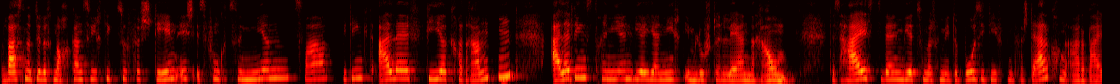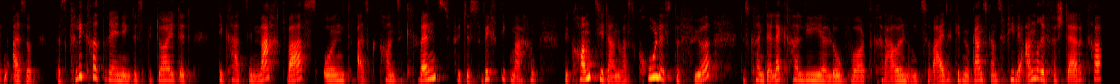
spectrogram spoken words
was natürlich noch ganz wichtig zu verstehen ist, es funktionieren zwar bedingt alle vier Quadranten, mhm. allerdings trainieren wir ja nicht im luftleeren Raum. Das heißt, wenn wir zum Beispiel mit der positiven Verstärkung arbeiten, also das Klickertraining, das bedeutet, die Katze macht was und als Konsequenz für das Richtigmachen bekommt sie dann was Cooles dafür. Das könnte Leckerli, Lobwort, Kraulen und so weiter. Es gibt noch ganz, ganz viele andere Verstärker.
